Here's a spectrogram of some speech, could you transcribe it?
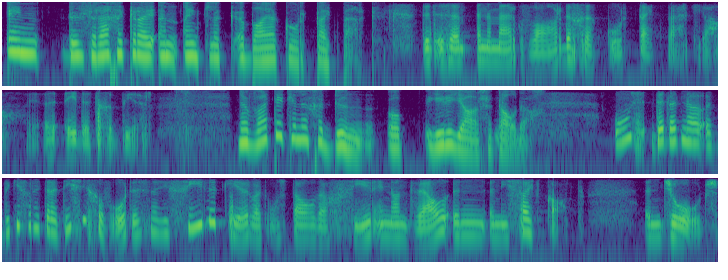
En dis reg gekry in eintlik 'n baie kort tydperk. Dit is 'n in 'n merkwaardige kort tydperk, ja, het dit gebeur. Nou wat het julle gedoen op hierdie jaar se Taaldag? Ons dit het nou 'n bietjie van 'n tradisie geword. Dit is nou die vierde keer wat ons Taaldag vier en dan wel in in die Suid-Kaap in George.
